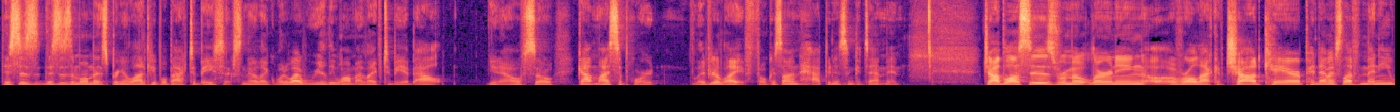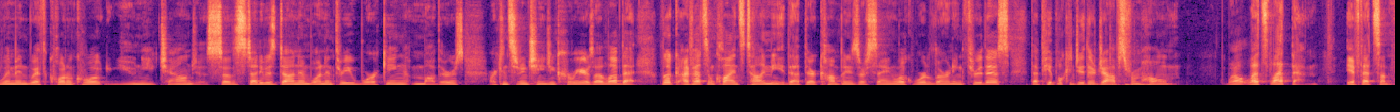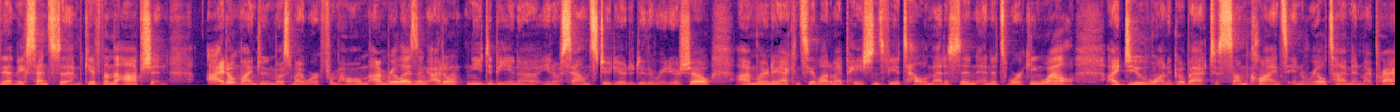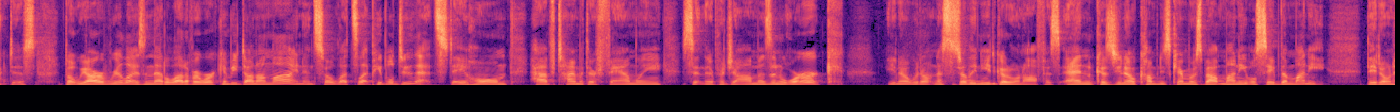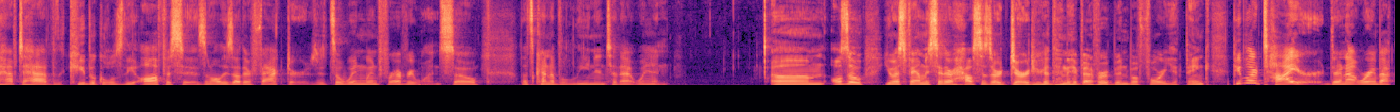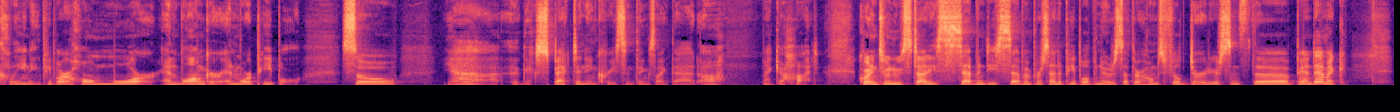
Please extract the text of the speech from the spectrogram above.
This is this is a moment that's bringing a lot of people back to basics and they're like, what do I really want my life to be about? You know? So got my support. Live your life. Focus on happiness and contentment. Job losses, remote learning, overall lack of childcare, pandemics left many women with quote unquote unique challenges. So the study was done, and one in three working mothers are considering changing careers. I love that. Look, I've had some clients telling me that their companies are saying, look, we're learning through this that people can do their jobs from home. Well, let's let them if that's something that makes sense to them. Give them the option. I don't mind doing most of my work from home. I'm realizing I don't need to be in a, you know, sound studio to do the radio show. I'm learning I can see a lot of my patients via telemedicine and it's working well. I do want to go back to some clients in real time in my practice, but we are realizing that a lot of our work can be done online. And so let's let people do that. Stay home, have time with their family, sit in their pajamas and work. You know, we don't necessarily need to go to an office. And because, you know, companies care most about money, we'll save them money. They don't have to have the cubicles, the offices, and all these other factors. It's a win win for everyone. So let's kind of lean into that win. Um, also, US families say their houses are dirtier than they've ever been before. You think? People are tired. They're not worrying about cleaning. People are home more and longer and more people. So, yeah, expect an increase in things like that. Oh, my God. According to a new study, 77% of people have noticed that their homes feel dirtier since the pandemic.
